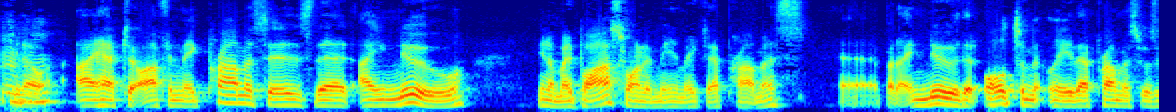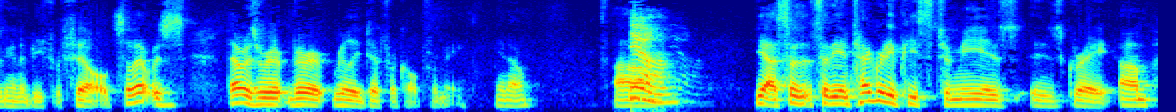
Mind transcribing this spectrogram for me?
Mm-hmm. You know, mm-hmm. I had to often make promises that I knew, you know, my boss wanted me to make that promise, uh, but I knew that ultimately that promise was going to be fulfilled. So that was that was re- very really difficult for me you know um, yeah yeah so so the integrity piece to me is is great um,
